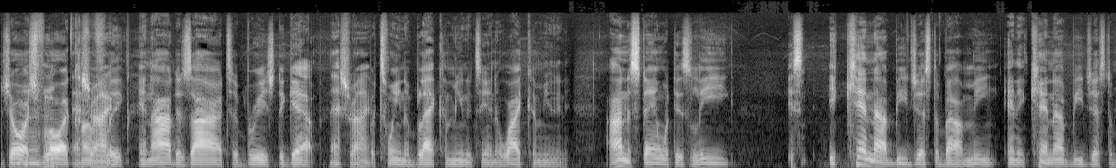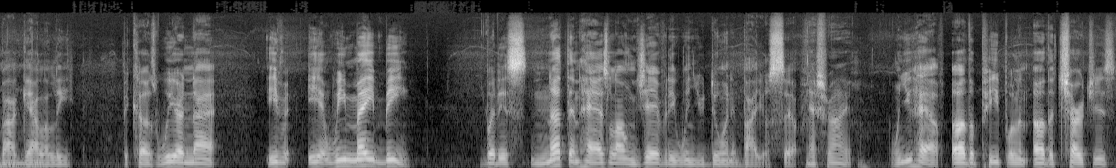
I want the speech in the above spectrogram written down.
George Floyd Mm-hmm. that's right. conflict and our desire to bridge the gap. That's right. between the black community and the white community. I understand what this league, it's it cannot be just about me and it cannot be just about Mm-hmm. Galilee, because we are not even yeah, we may be, but it's nothing has longevity when you're doing it by yourself. That's right. when you have other people in other churches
